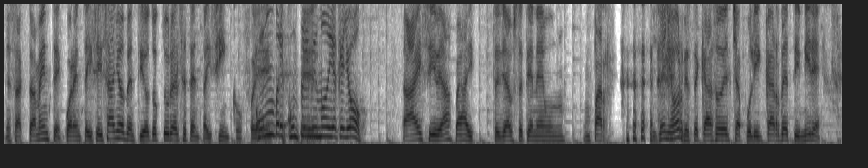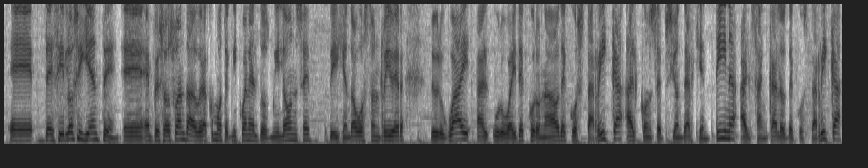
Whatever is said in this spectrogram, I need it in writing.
Exactamente, 46 años, 22 de octubre del 75. Fue, Hombre, cumple el mismo día que yo. Ay, sí, vea, ahí entonces ya usted tiene un, par. Sí, señor. en este caso del Chapulín Cardetti. Mire, eh, decir lo siguiente, eh, empezó su andadura como técnico en el 2011, dirigiendo a Boston River de Uruguay, al Uruguay de Coronado de Costa Rica, al Concepción de Argentina, al San Carlos de Costa Rica,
